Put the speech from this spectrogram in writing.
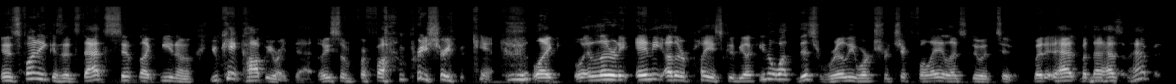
And it's funny because it's that simple. Like, you know, you can't copyright that. At least I'm, I'm pretty sure you can't. Like, literally any other place could be like, you know what? This really works for Chick fil A. Let's do it too. But it has, but that hasn't happened.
